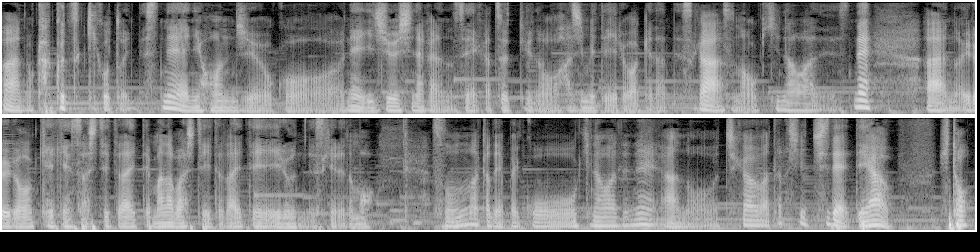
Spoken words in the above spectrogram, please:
あの、各月ごとにですね、日本中をこうね、移住しながらの生活っていうのを始めているわけなんですが、その沖縄でですね、あの、いろいろ経験させていただいて、学ばせていただいているんですけれども、その中でやっぱりこう、沖縄でね、あの、違う新しい地で出会う人、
